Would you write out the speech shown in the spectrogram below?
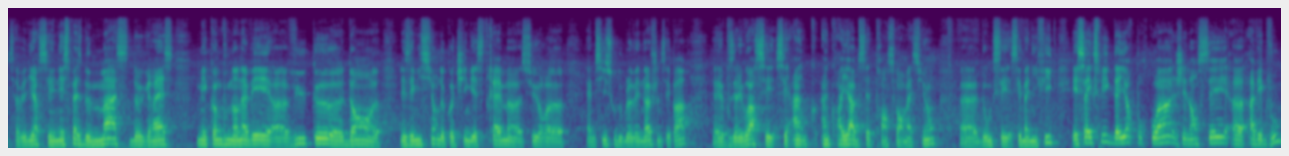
Ça veut dire c'est une espèce de masse de graisse. Mais comme vous n'en avez vu que dans les émissions de coaching extrême sur M6 ou W9, je ne sais pas, vous allez voir, c'est incroyable cette transformation. Euh, donc c'est magnifique. Et ça explique d'ailleurs pourquoi j'ai lancé euh, avec vous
